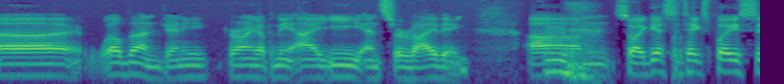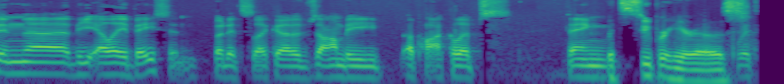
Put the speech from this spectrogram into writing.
Uh, well done, Jenny, growing up in the IE and surviving. Um, so I guess it takes place in uh, the LA basin, but it's like a zombie apocalypse thing with superheroes. with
